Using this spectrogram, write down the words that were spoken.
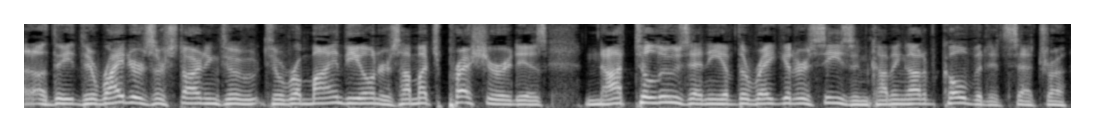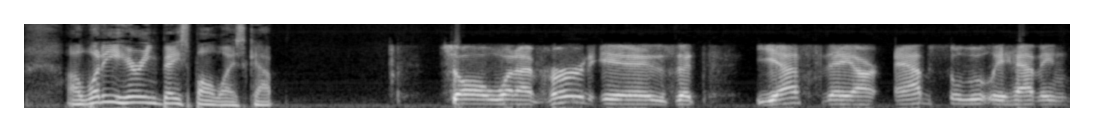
Uh, the the writers are starting to to remind the owners how much pressure it is not to lose any of the regular season coming out of COVID, etc. Uh, what are you hearing baseball wise, Cap? So what I've heard is that yes, they are absolutely having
